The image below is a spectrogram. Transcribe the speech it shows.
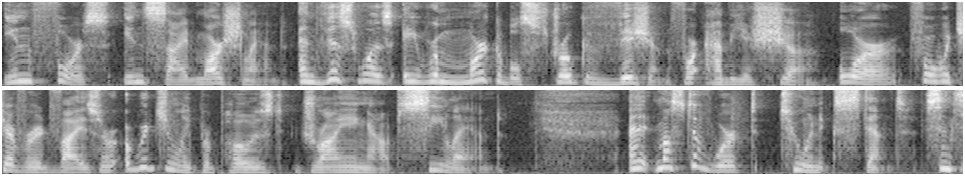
in force inside marshland, and this was a remarkable stroke of vision for Abi or for whichever advisor originally proposed drying out Sealand. And it must have worked to an extent, since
